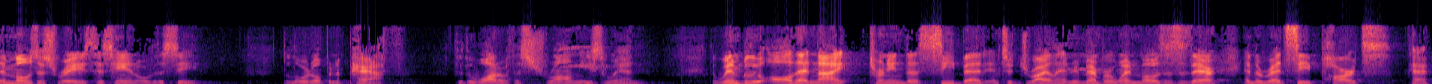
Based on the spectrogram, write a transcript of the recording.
Then Moses raised his hand over the sea. The Lord opened a path through the water with a strong east wind. The wind blew all that night, turning the seabed into dry land. Remember when Moses is there and the Red Sea parts? Okay?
